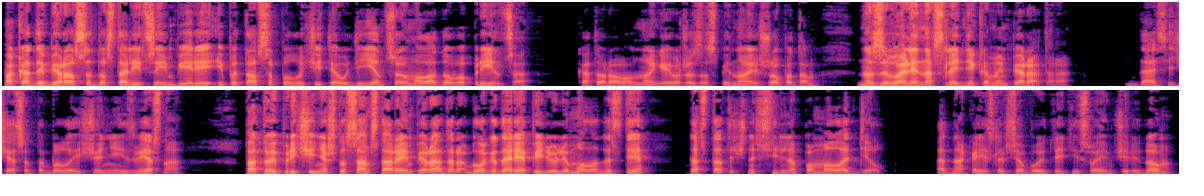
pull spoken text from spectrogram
пока добирался до столицы империи и пытался получить аудиенцию молодого принца, которого многие уже за спиной и шепотом называли наследником императора. Да, сейчас это было еще неизвестно, по той причине, что сам старый император, благодаря пилюле молодости, достаточно сильно помолодел. Однако, если все будет идти своим чередом,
